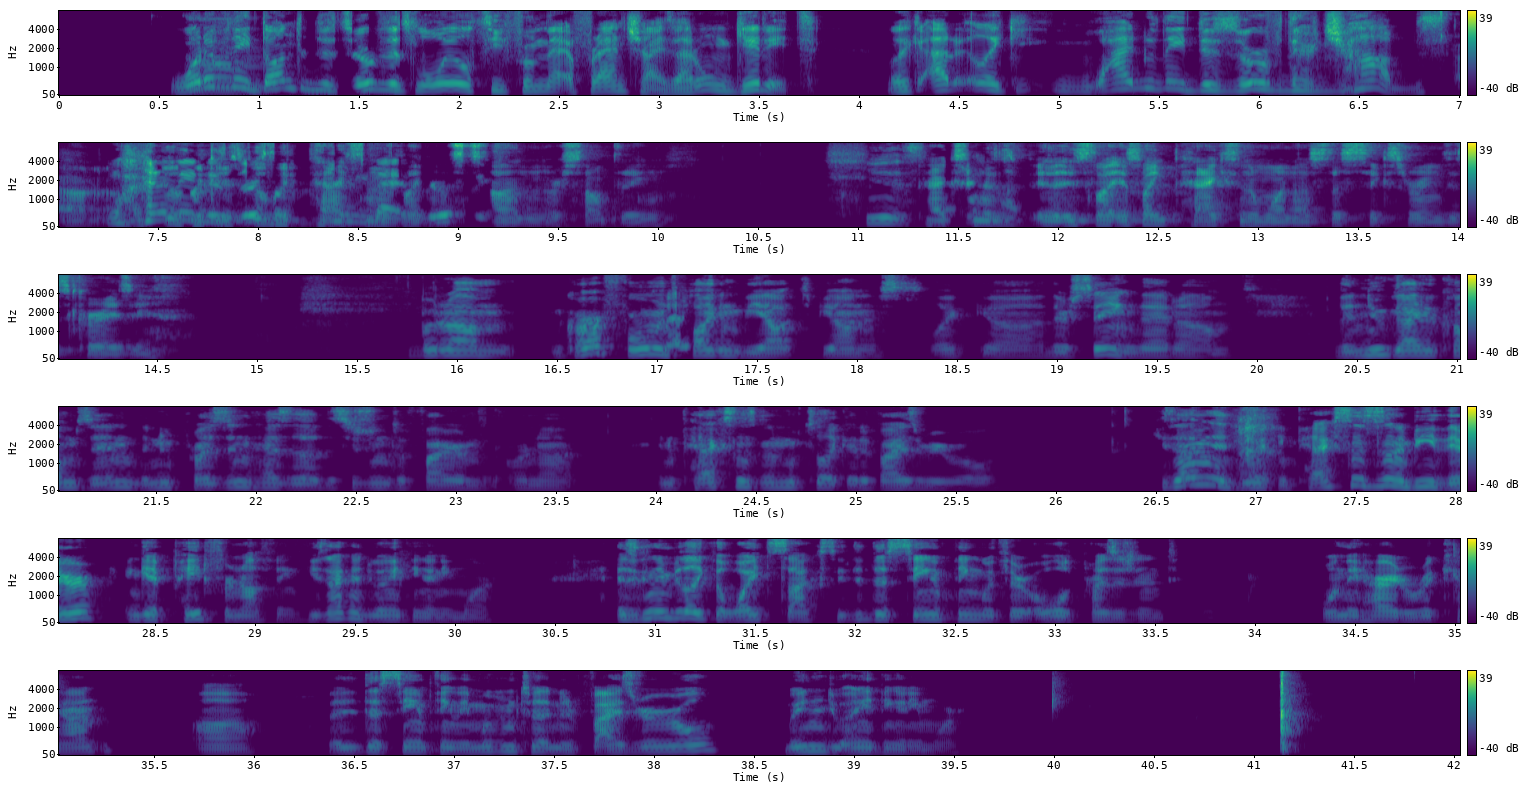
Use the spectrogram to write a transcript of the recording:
What have they Um, done to deserve this loyalty from that franchise? I don't get it. Like, I like, why do they deserve their jobs? I don't know. Why it do they like, it deserve feels like be Paxson is like a son or something. He is. Paxson is it's like it's like Paxson won us the six rings. It's crazy. But um, Gar Forman's probably gonna be out. To be honest, like uh, they're saying that um, the new guy who comes in, the new president, has a decision to fire him or not, and Paxson's gonna move to like an advisory role. He's not even gonna do anything. Paxson's gonna be there and get paid for nothing. He's not gonna do anything anymore. It's gonna be like the White Sox. They did the same thing with their old president when they hired Rick Hahn. Uh, they did the same thing. They moved him to an advisory role. We didn't do anything anymore.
